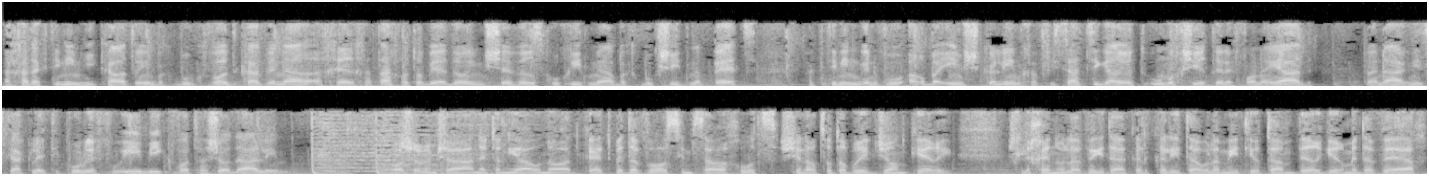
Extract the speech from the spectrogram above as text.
אחד הקטינים היכה אותו עם בקבוק וודקה ונער אחר חתך אותו בידו עם שבר זכוכית מהבקבוק שהתנפץ. הקטינים גנבו 40 שקלים, חפיסת סיגריות ומכשיר טלפון נייד, והנהג נזקק לטיפול רפואי בעקבות השוד האלים. ראש הממשלה נתניהו נועד כעת בדבוס עם שר החוץ של ארצות הברית ג'ון קרי. שליחנו לוועידה הכלכלית העולמית יותם ברגר מדווח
